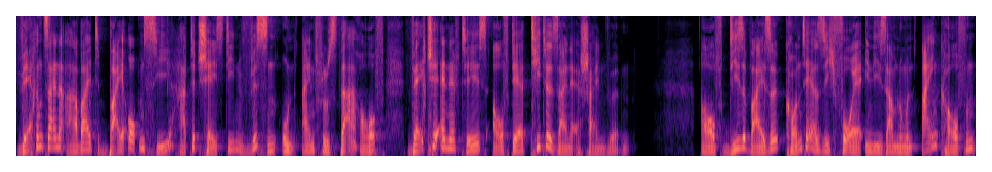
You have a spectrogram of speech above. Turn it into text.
Während seiner Arbeit bei OpenSea hatte Chasteen Wissen und Einfluss darauf, welche NFTs auf der Titelseite erscheinen würden. Auf diese Weise konnte er sich vorher in die Sammlungen einkaufen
